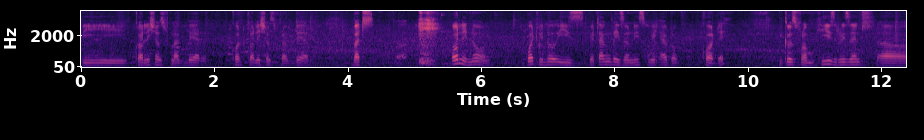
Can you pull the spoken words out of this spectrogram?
the coalition's flag bearer, called coalition's flag bearer. But all in all, what we know is Wetangula is on his way out of CORD, eh? because from his recent uh,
